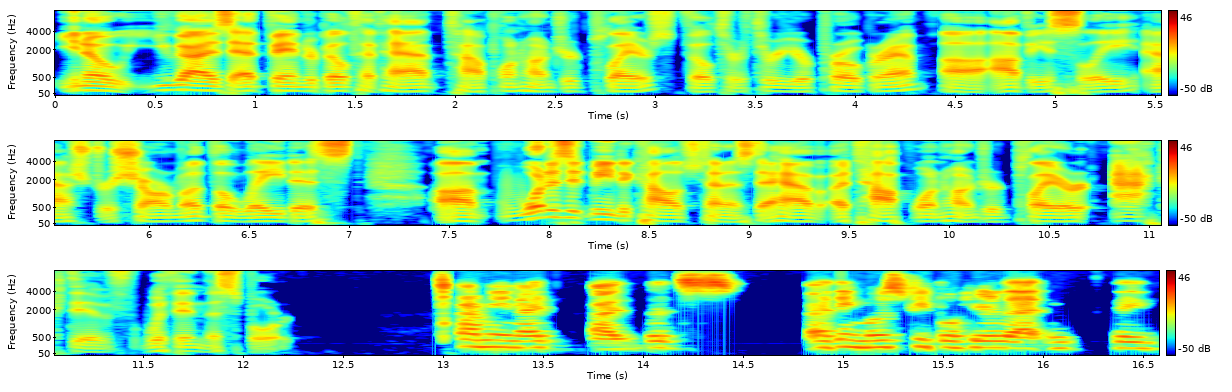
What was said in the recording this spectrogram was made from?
You know, you guys at Vanderbilt have had top 100 players filter through your program. Uh, obviously, Astra Sharma, the latest. Um, what does it mean to college tennis to have a top 100 player active within the sport? I mean, I, I that's I think most people hear that and they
